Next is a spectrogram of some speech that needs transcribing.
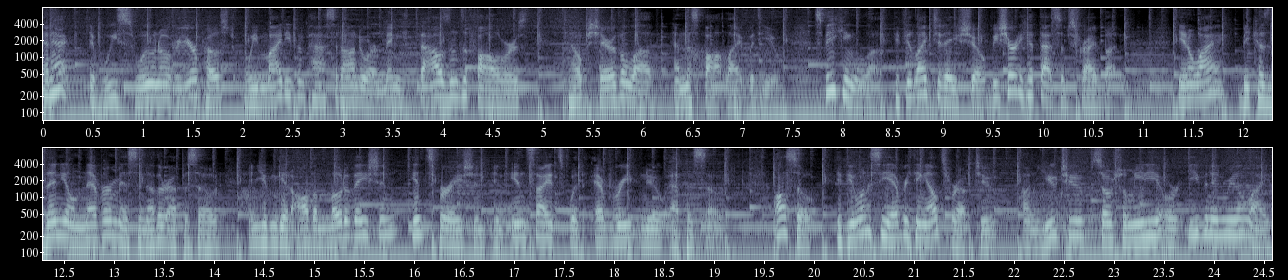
And heck, if we swoon over your post, we might even pass it on to our many thousands of followers to help share the love and the spotlight with you. Speaking of love, if you like today's show, be sure to hit that subscribe button. You know why? Because then you'll never miss another episode and you can get all the motivation, inspiration, and insights with every new episode. Also, if you want to see everything else we're up to on YouTube, social media, or even in real life,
